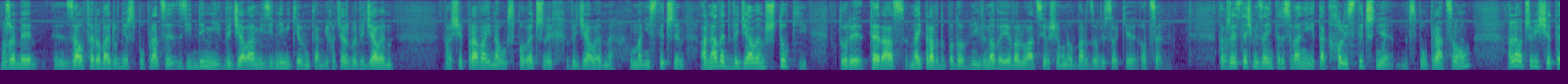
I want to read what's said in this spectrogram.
możemy y, zaoferować również współpracę z innymi wydziałami, z innymi kierunkami, chociażby wydziałem właśnie prawa i nauk społecznych, wydziałem humanistycznym, a nawet wydziałem sztuki, który teraz najprawdopodobniej w nowej ewaluacji osiągnął bardzo wysokie oceny. Także jesteśmy zainteresowani tak holistycznie współpracą, ale oczywiście te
